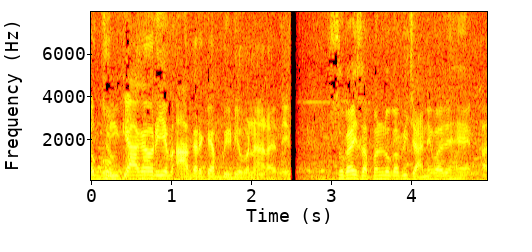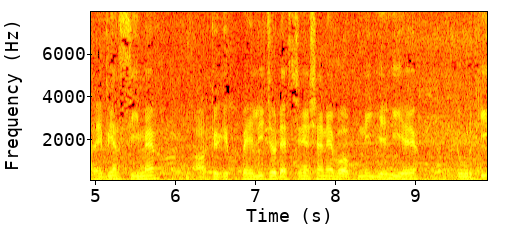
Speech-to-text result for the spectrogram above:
लोग घूम के आ गए और ये आकर के अब वीडियो बना रहा है, देख। सो गाइस अपन लोग अभी जाने वाले हैं अरेबियन सी में क्योंकि पहली जो डेस्टिनेशन है वो अपनी यही है टूर की।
